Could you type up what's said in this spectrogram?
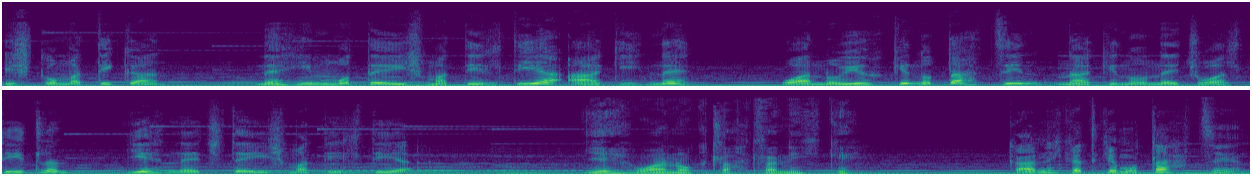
Ixkomatikan, nehin moteixmatiltia akih ne, uan noyuhki notahtsin nakinonechualtitlan yeh nechteixmatiltia. Yehuan oktlahtlanihtih. Kanih katkemotahtsin.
